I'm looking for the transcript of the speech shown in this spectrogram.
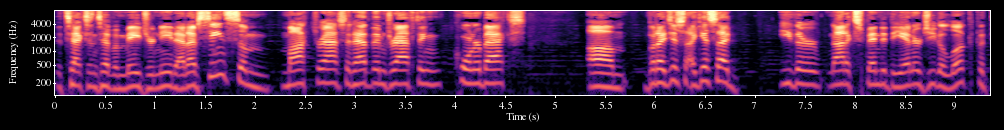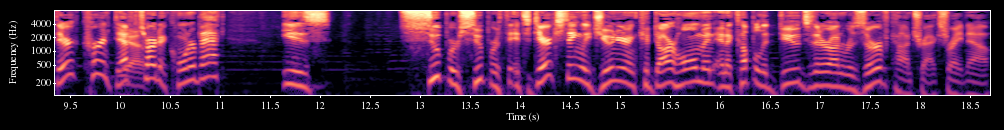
the Texans have a major need at. I've seen some mock drafts that have them drafting cornerbacks, um, but I just I guess I'd either not expended the energy to look, but their current depth Yeah. chart at cornerback is super, super. Th- it's Derek Stingley Jr. and Kadar Holman and a couple of dudes that are on reserve contracts right now.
